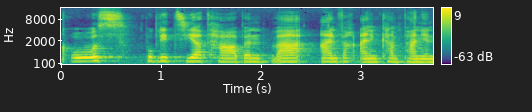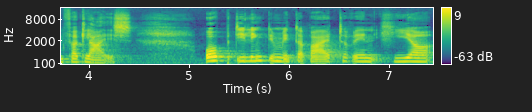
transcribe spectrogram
groß publiziert haben, war einfach ein Kampagnenvergleich. Ob die LinkedIn-Mitarbeiterin hier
